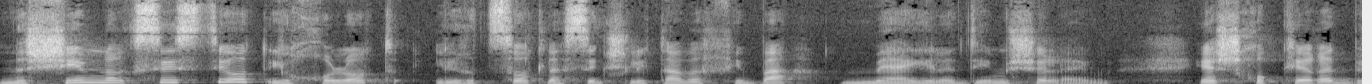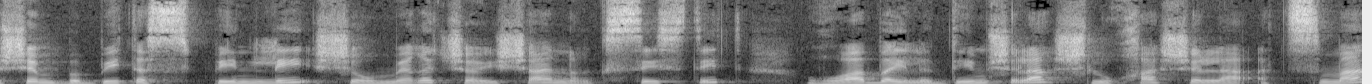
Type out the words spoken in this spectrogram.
נשים נרקסיסטיות יכולות לרצות להשיג שליטה וחיבה מהילדים שלהם. יש חוקרת בשם בביטה ספינלי שאומרת שהאישה הנרקסיסטית רואה בילדים שלה שלוחה שלה עצמה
